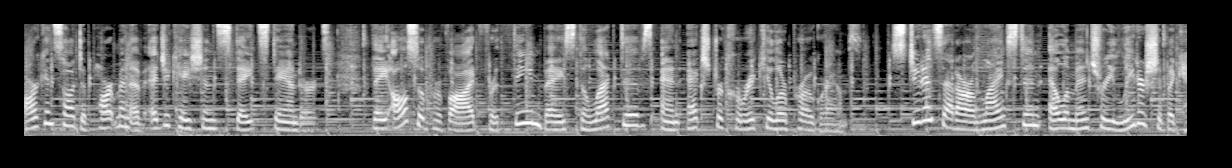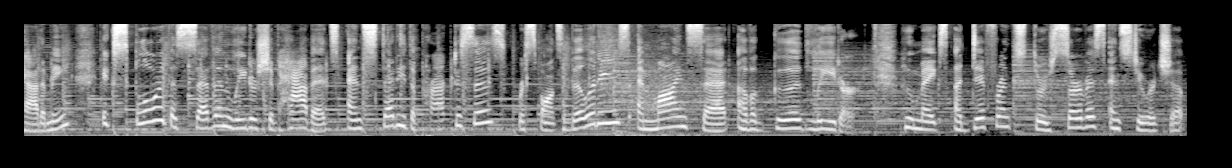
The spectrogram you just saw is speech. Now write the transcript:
Arkansas Department of Education state standards. They also provide for theme based electives and extracurricular programs. Students at our Langston Elementary Leadership Academy explore the seven leadership habits and study the practices, responsibilities, and mindset of a good leader who makes a difference through service and stewardship.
